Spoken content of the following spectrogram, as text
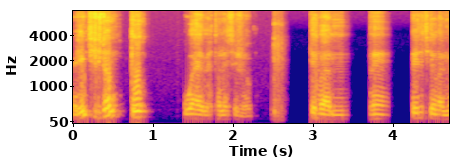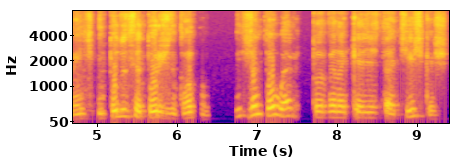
A gente jantou o Everton nesse jogo. Efetivamente, em todos os setores do campo, a gente jantou o Everton. Estou vendo aqui as estatísticas,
